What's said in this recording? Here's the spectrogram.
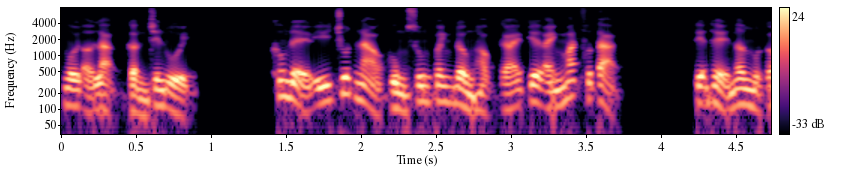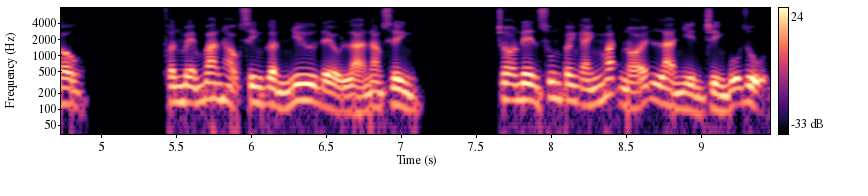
ngồi ở lạc cần trên đùi. Không để ý chút nào cùng xung quanh đồng học cái kia ánh mắt phức tạp. Tiện thể nâng một câu. Phần mềm ban học sinh gần như đều là nam sinh. Cho nên xung quanh ánh mắt nói là nhìn trình vũ dụ,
